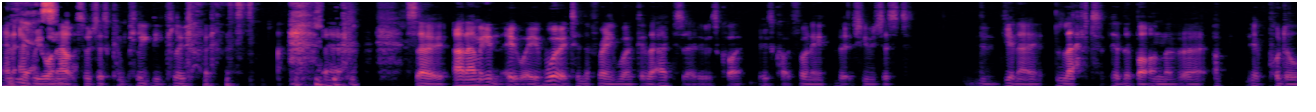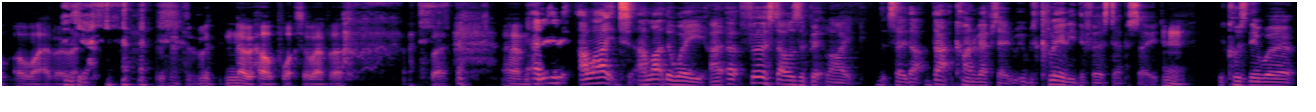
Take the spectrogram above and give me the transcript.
and Yes. everyone else was just completely clueless. Uh, so, and I mean, it, it worked in the framework of the episode. It was quite, it was quite funny that she was just, you know, left at the bottom of a, a, puddle or whatever, yeah. with, with no help whatsoever. so, um, and it, I liked I liked the way I, at first I was a bit like so that that kind of episode it was clearly the first episode Mm. because they were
